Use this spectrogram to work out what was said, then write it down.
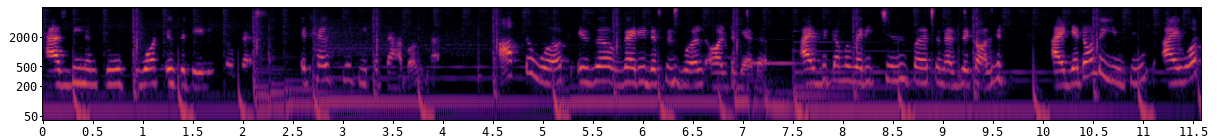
has been improved, what is the daily progress. It helps me keep a tab on that after work is a very different world altogether. I've become a very chill person, as they call it. I get onto YouTube. I watch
